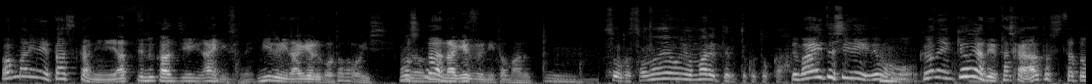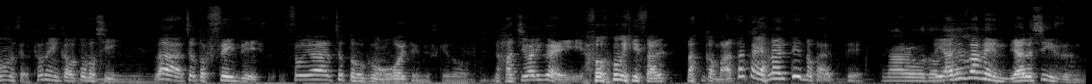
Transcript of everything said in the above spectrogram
あんまりね、確かにやってる感じないんですよね。二塁投げることが多いし、もしくは投げずに止まる。うん。そうか、その辺を読まれてるってことか。で、毎年ね、でも、去年、去年で確かにアウトしたと思うんですよ。去年か一昨年はちょっと防いで、それはちょっと僕も覚えてるんですけど、8割ぐらいホームインされ、なんかまたかやられてんのかよって。なるほど、ね。でやる場面、やるシーズン、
